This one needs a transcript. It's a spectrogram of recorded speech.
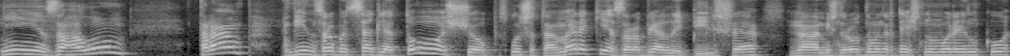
І загалом. Трамп він зробить все для того, щоб Сполучені Америки заробляли більше на міжнародному енергетичному ринку,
